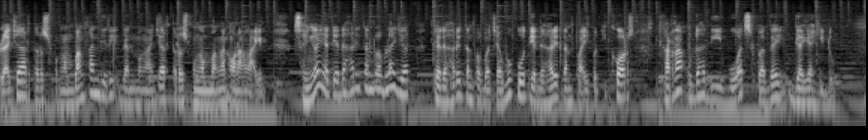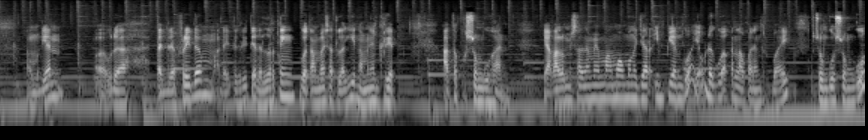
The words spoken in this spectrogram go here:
Belajar terus mengembangkan diri dan mengajar terus mengembangkan orang lain. Sehingga ya tiada hari tanpa belajar tiada hari tanpa baca buku tiada hari tanpa ikut e-course karena udah dibuat sebagai gaya hidup. Kemudian uh, udah tadi ada freedom ada integrity ada learning gue tambahin satu lagi namanya grit atau kesungguhan ya kalau misalnya memang mau mengejar impian gue ya udah gue akan lakukan yang terbaik sungguh-sungguh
